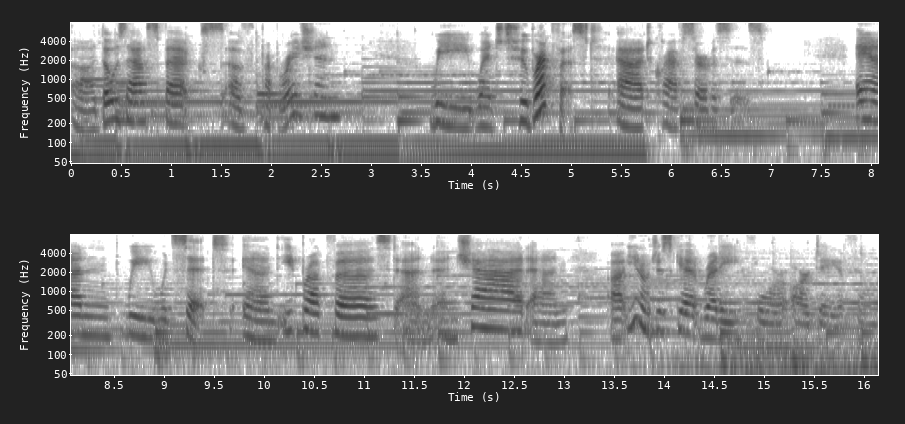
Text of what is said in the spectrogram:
uh, those aspects of preparation, we went to breakfast at Craft Services and we would sit and eat breakfast and, and chat and uh, you know just get ready for our day of filming.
